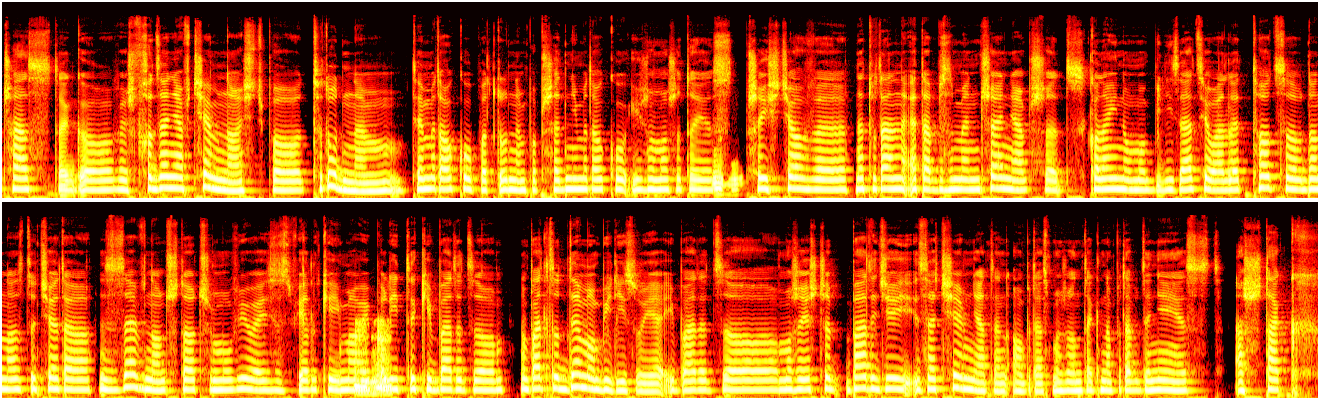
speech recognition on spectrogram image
czas tego, wiesz, wchodzenia w ciemność po trudnym tym roku, po trudnym poprzednim roku i że może to jest mhm. przejściowy, naturalny etap zmęczenia przed kolejną mobilizacją, ale to, co do nas dociera z zewnątrz, to o czym mówiłeś z wielkiej i małej mhm. polityki bardzo, no bardzo demobilizuje i bardzo, może jeszcze bardziej zaciemnia ten obraz. Może on tak naprawdę nie jest aż tak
